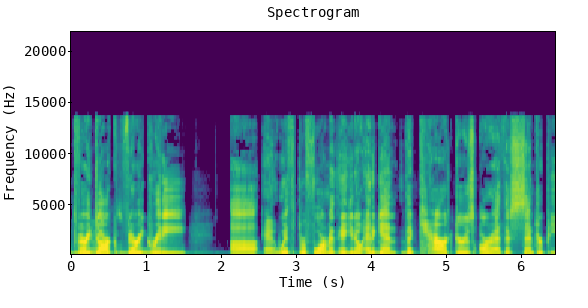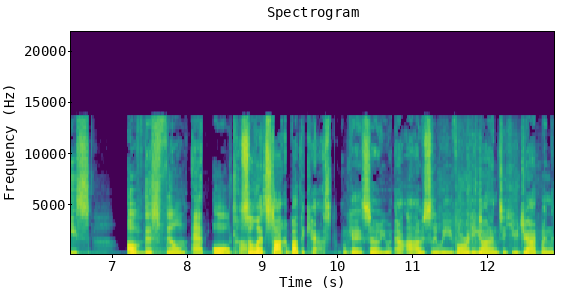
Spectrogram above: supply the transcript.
very dark, very gritty, uh, with performance. You know, and again, the characters are at the centerpiece of this film at all times. so let's talk about the cast. Okay, so you, uh, obviously we've already gone into Hugh Jackman.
